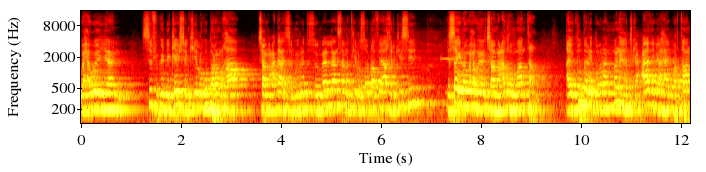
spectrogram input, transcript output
waxa weeyaan civic educationkii lagu baran lahaa jaamacadaha jamhuuriyadda somalilan sannadkii la soo dhaafay akhirkiisii isagana waxa weeyaan jaamacaduhu maanta ay ku dari doonaan manhajka caadiga ah ay bartaan.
